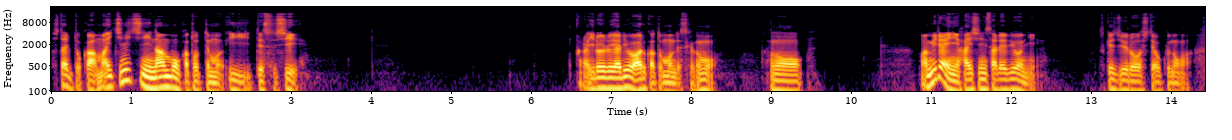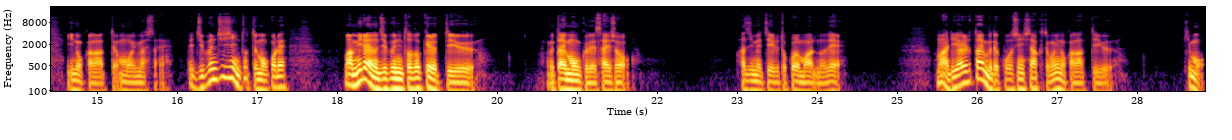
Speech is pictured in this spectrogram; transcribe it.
したりとかまあ一日に何本か撮ってもいいですしいろいろやりようはあるかと思うんですけどもその、まあ、未来に配信されるようにスケジュールをしておくのがいいのかなって思いましたね。で自分自身にとってもこれ、まあ、未来の自分に届けるっていう歌い文句で最初始めているところもあるのでまあリアルタイムで更新しなくてもいいのかなっていう気も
